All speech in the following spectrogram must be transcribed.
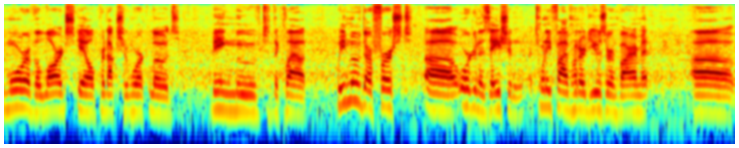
more of the large scale production workloads being moved to the cloud. We moved our first uh, organization, a 2,500 user environment, uh,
